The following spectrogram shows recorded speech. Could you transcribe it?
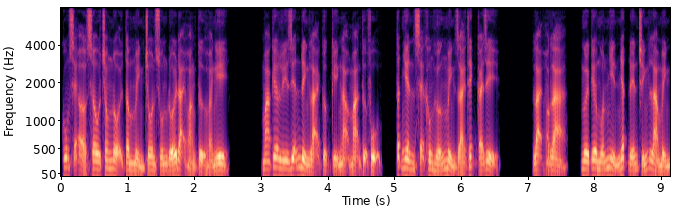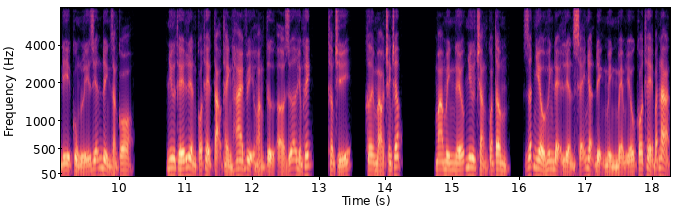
cũng sẽ ở sâu trong nội tâm mình trôn xuống đối đại hoàng tử hoài nghi. Mà kia lý diễn đình lại cực kỳ ngạo mạn tự phụ, tất nhiên sẽ không hướng mình giải thích cái gì. Lại hoặc là, người kia muốn nhìn nhất đến chính là mình đi cùng lý diễn đình rằng co. Như thế liền có thể tạo thành hai vị hoàng tử ở giữa hiềm khích, thậm chí, khơi mào tranh chấp. Mà mình nếu như chẳng quan tâm, rất nhiều huynh đệ liền sẽ nhận định mình mềm yếu có thể bắt nạt,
